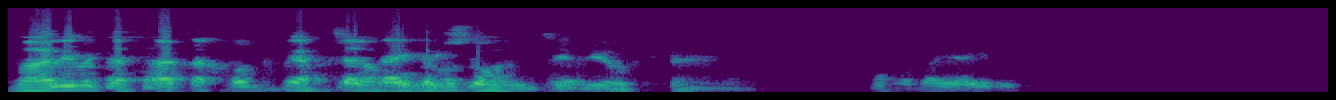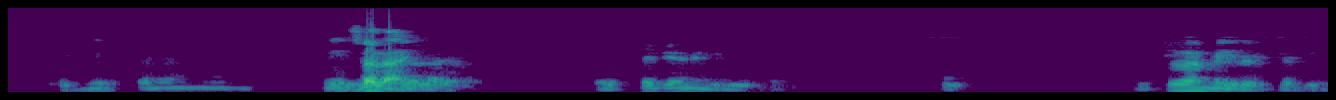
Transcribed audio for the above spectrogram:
מעלים את הצעת החוק מהצעת המקום. בדיוק. ירושלים. ירושלים נגד הרצליה.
